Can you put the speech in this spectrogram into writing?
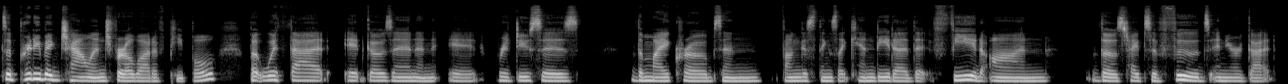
it's a pretty big challenge for a lot of people. But with that, it goes in and it reduces the microbes and fungus, things like candida that feed on those types of foods in your gut.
